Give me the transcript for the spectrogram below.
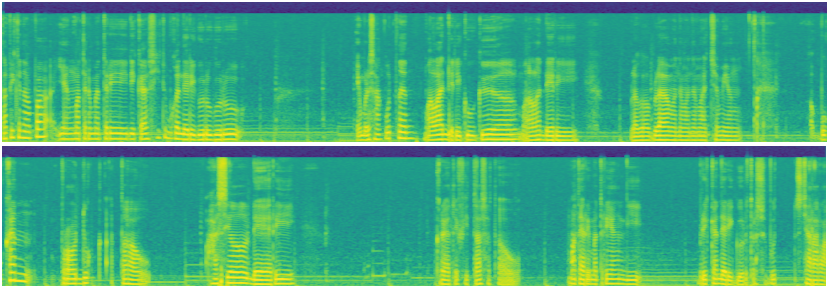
tapi kenapa yang materi-materi dikasih itu bukan dari guru-guru yang bersangkutan? Malah dari Google malah dari bla bla bla mana-mana macam yang bukan produk atau hasil dari kreativitas atau materi-materi yang diberikan dari guru tersebut secara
